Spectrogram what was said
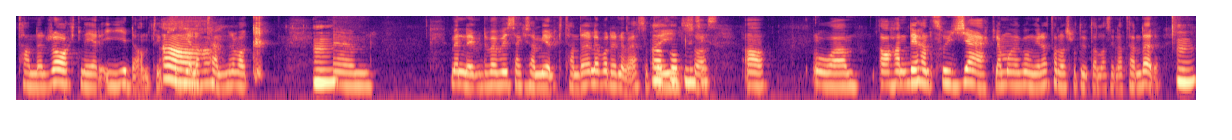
tanden rakt ner i den typ. Ah. Så hela tänderna var... Mm. ehm, men det, det var väl säkert så här mjölktänder eller vad det nu är. Så att det Ja, är inte så. Ja. Och um, ja, han, det har hänt så jäkla många gånger att han har slått ut alla sina tänder. Mm.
